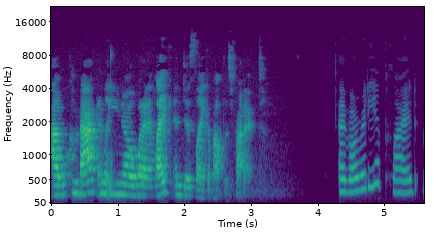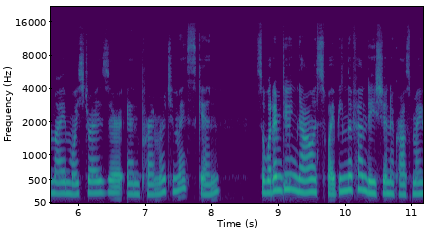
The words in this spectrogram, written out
I will come back and let you know what I like and dislike about this product. I've already applied my moisturizer and primer to my skin. So what I'm doing now is swiping the foundation across my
